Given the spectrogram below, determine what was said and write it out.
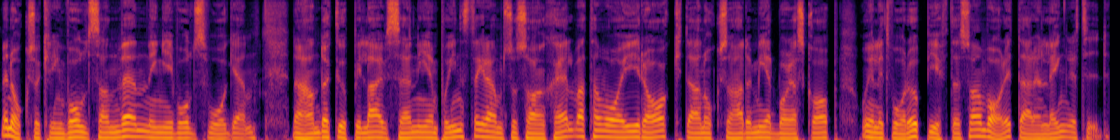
men också kring våldsanvändning i våldsvågen. När han dök upp i livesändningen på Instagram så sa han själv att han var i Irak där han också hade medborgarskap och enligt våra uppgifter så har han varit där en längre tid.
